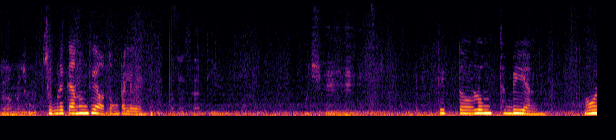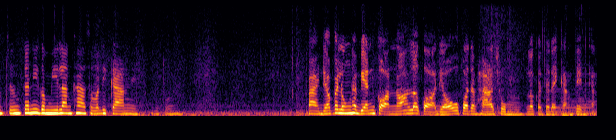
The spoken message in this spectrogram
เดี๋ยวเรามาชมศูนย์บริการท่องเที่ยวตรงไปเลยสถานที่กันโอเคติดต่อลงทะเบียน โอ้จังก็นี่ก็มีร้านค้าสวัสดิการนี่อยู่ตรงนี้ไปเดี๋ยวไปลงทะเบียนก่อนเนาะแล้วก็เดี๋ยวปอจะพาชมแล้วก็จะได้กางเต้นท์กัน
